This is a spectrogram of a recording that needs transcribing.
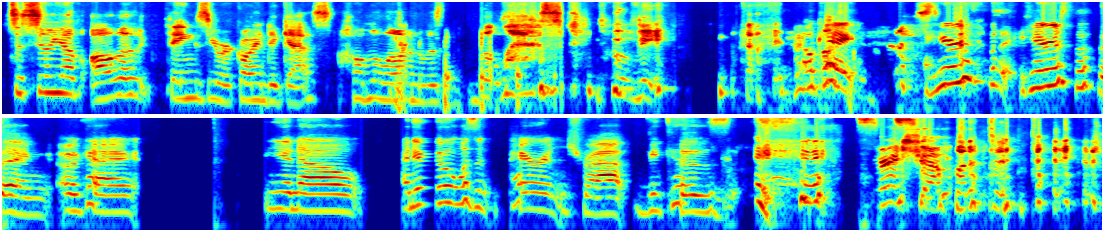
Cecilia. Of all the things you were going to guess, Home Alone was the last movie. Okay, here's the here's the thing. Okay, you know, I knew it wasn't Parent Trap because Parent Trap would have been better,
